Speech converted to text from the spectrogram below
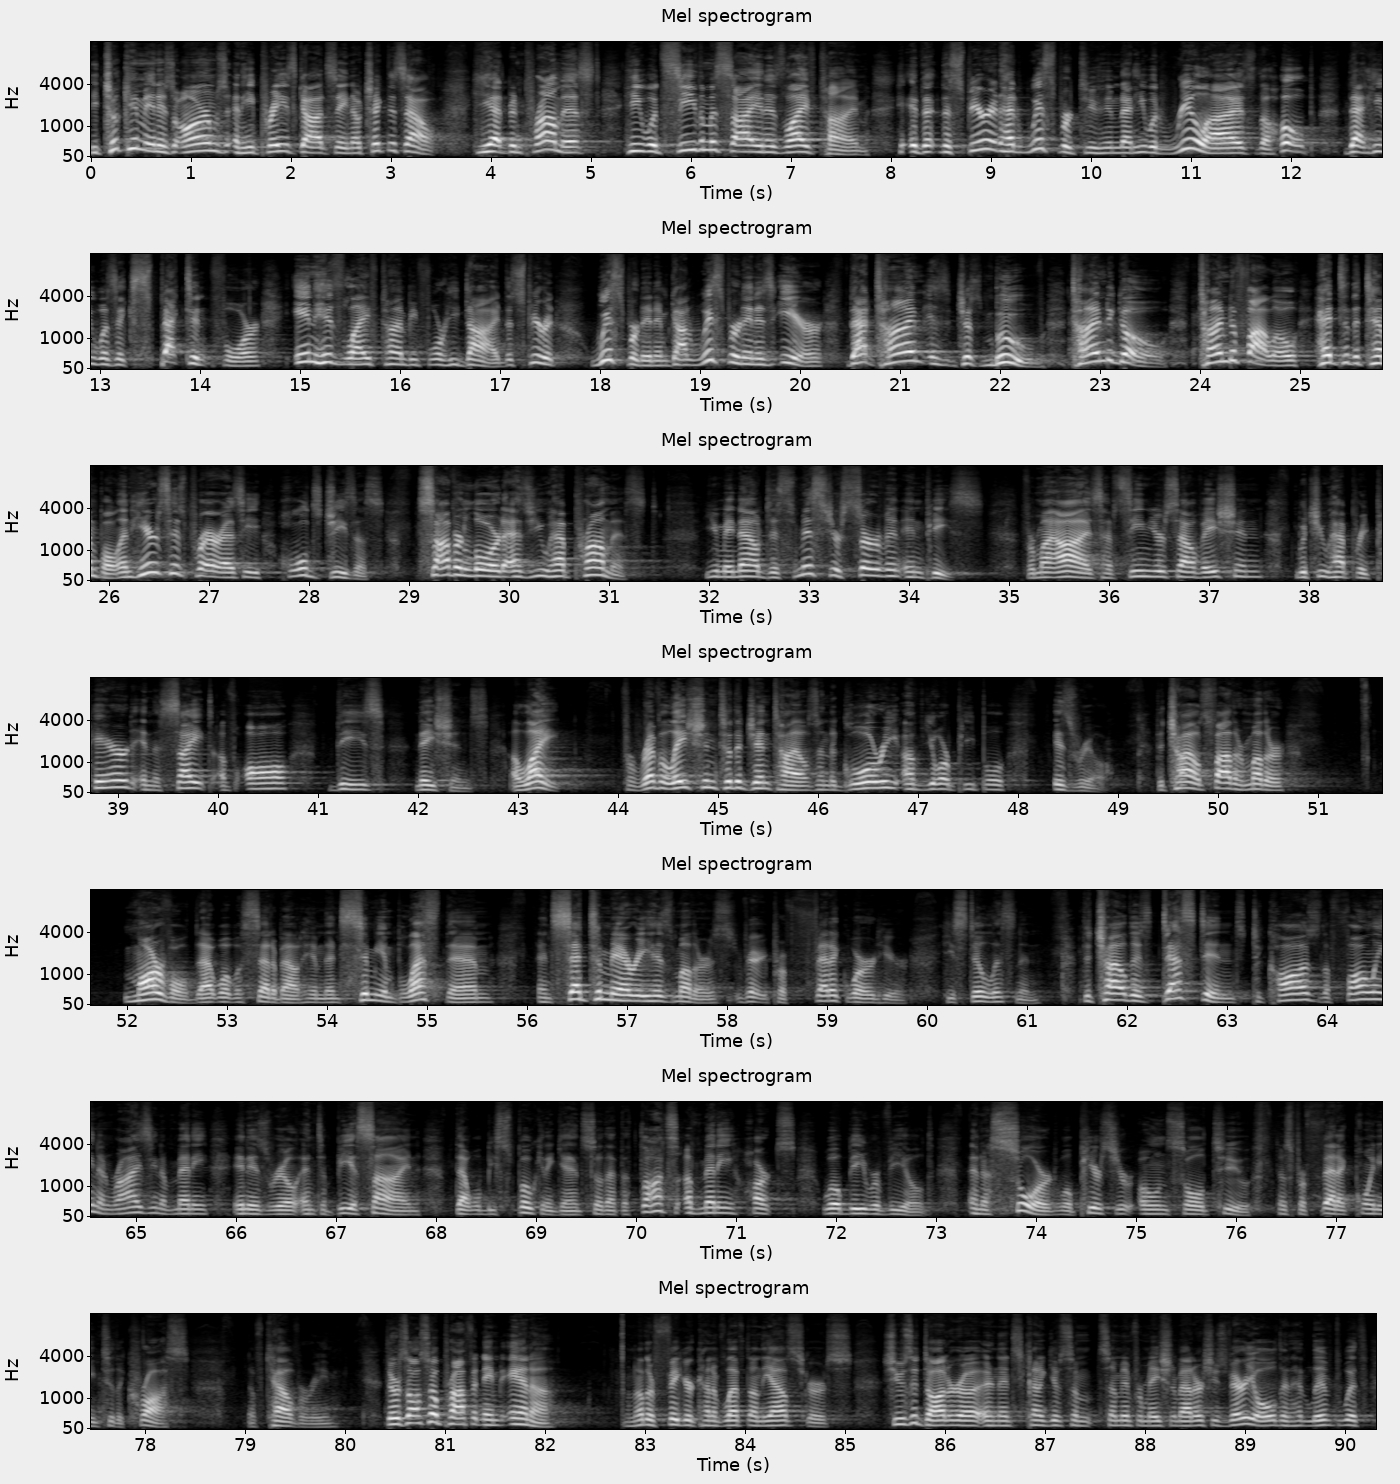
he took him in his arms and he praised God, saying, Now, check this out. He had been promised he would see the Messiah in his lifetime. The, the Spirit had whispered to him that he would realize the hope that he was expectant for in his lifetime before he died. The Spirit whispered in him, God whispered in his ear, that time is just move, time to go, time to follow, head to the temple. And here's his prayer as he holds Jesus. Sovereign Lord, as you have promised, you may now dismiss your servant in peace. For my eyes have seen your salvation, which you have prepared in the sight of all these nations, a light for revelation to the Gentiles and the glory of your people Israel. The child's father and mother marveled at what was said about him. Then Simeon blessed them and said to Mary, his mother, it's a very prophetic word here. He's still listening. The child is destined to cause the falling and rising of many in Israel and to be a sign that will be spoken against, so that the thoughts of many hearts will be revealed, and a sword will pierce your own soul too. That's prophetic, pointing to the cross of Calvary. There's also a prophet named Anna, another figure kind of left on the outskirts. She was a daughter, uh, and then kind of give some, some information about her. She was very old and had lived with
